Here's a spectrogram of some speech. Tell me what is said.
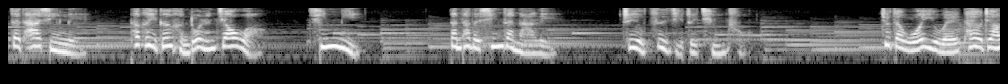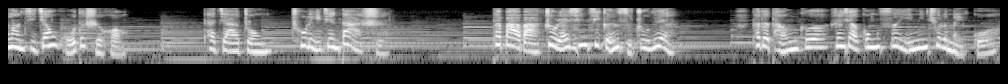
在他心里，他可以跟很多人交往、亲密，但他的心在哪里，只有自己最清楚。就在我以为他要这样浪迹江湖的时候，他家中出了一件大事：他爸爸骤然心肌梗死住院，他的堂哥扔下公司移民去了美国，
